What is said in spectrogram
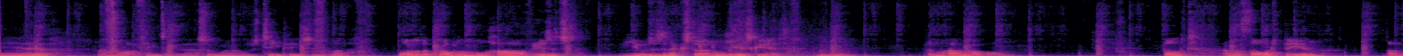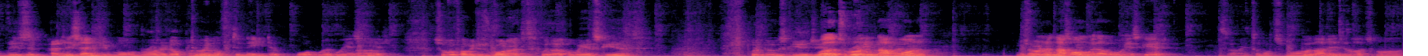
Yeah, and water feeds like there somewhere, we'll just T-piece into that. One other problem we'll have is it uses an external wastegate, they? Mhm. and we haven't got one. But our thought being that this This, this engine won't run it up to Uh-huh. enough to need a what wastegate. Uh-huh. So we'll probably just run it without a wastegate, put a boost gauge in. Well, it's running that one. It's running that one without a wastegate, aye, it's a lot smaller. but that is a lot smaller.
